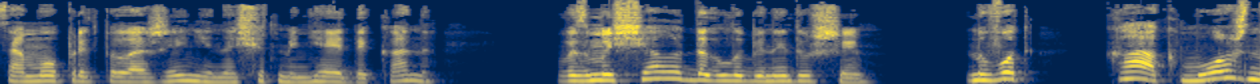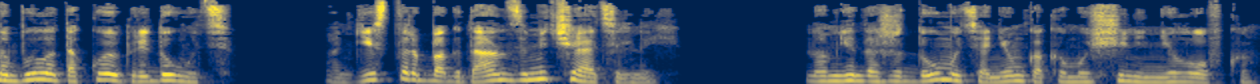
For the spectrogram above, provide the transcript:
Само предположение насчет меня и декана возмущало до глубины души. Ну вот как можно было такое придумать? Магистр Богдан замечательный. Но мне даже думать о нем как о мужчине неловко.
